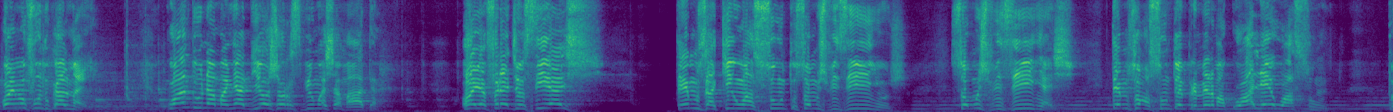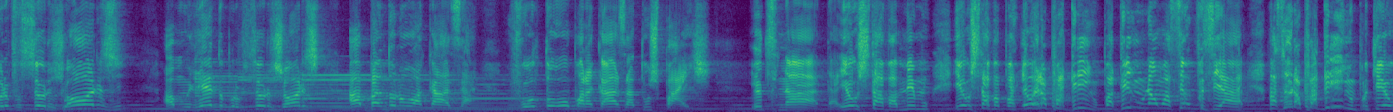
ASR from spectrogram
Põe meu fundo, calma aí. Quando na manhã de hoje eu recebi uma chamada. Olha, Fred Ocias, temos aqui um assunto, somos vizinhos, somos vizinhas. Temos um assunto em primeira mão. Qual é o assunto? Professor Jorge, a mulher do professor Jorge abandonou a casa, voltou para a casa dos pais. Eu disse nada, eu estava mesmo, eu estava, eu era padrinho, padrinho não a ser oficial, mas eu era padrinho porque eu,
